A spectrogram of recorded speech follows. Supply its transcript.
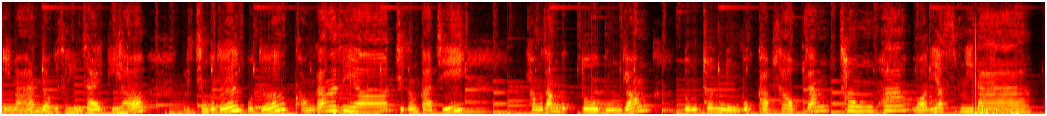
이만 여기서 인사할게요. 우리 친구들 모두 건강하세요. 지금까지 경상북도 문경 농촌 융복합 사업장 청화원이었습니다.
